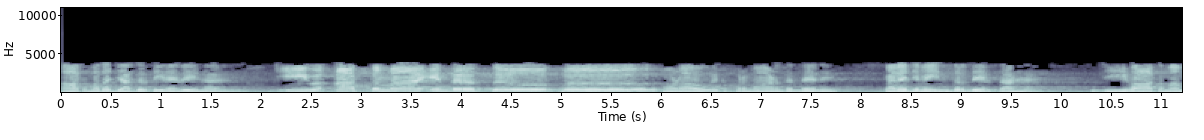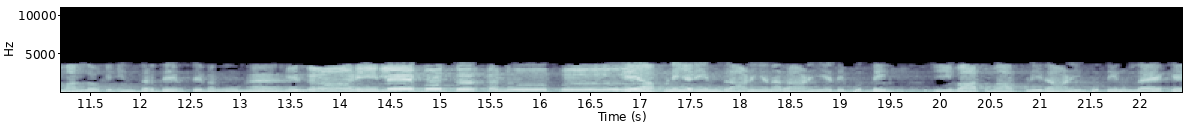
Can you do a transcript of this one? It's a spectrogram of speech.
ਆਤਮਾ ਤਾਂ ਜਾਗਰਤ ਰਹਿੰਦੀ ਹੈ। ਜੀਵ ਆਤਮਾ ਇੰਦਰ ਸਰੂਪ। ਹੁਣ ਆਓ ਇੱਕ ਪ੍ਰਮਾਣ ਦਿੰਦੇ ਨੇ ਕਹਿੰਦੇ ਜਿਵੇਂ ਇੰਦਰ ਦੇਵਤਾ ਹੈ ਜੀਵ ਆਤਮਾ ਮੰਨ ਲਓ ਕਿ ਇੰਦਰ ਦੇਵਤੇ ਵਾਂਗੂ ਹੈ। ਇੰਦਰਾਣੀ ਲੈ ਬੁੱਧ ਅਨੂਪ। ਇਹ ਆਪਣੀ ਜਿਹੜੀ ਇੰਦਰਾਣੀ ਹੈ ਨਾ ਰਾਣੀ ਇਹਦੀ ਬੁੱਧੀ। ਜੀਵ ਆਤਮਾ ਆਪਣੀ ਰਾਣੀ ਬੁੱਧੀ ਨੂੰ ਲੈ ਕੇ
